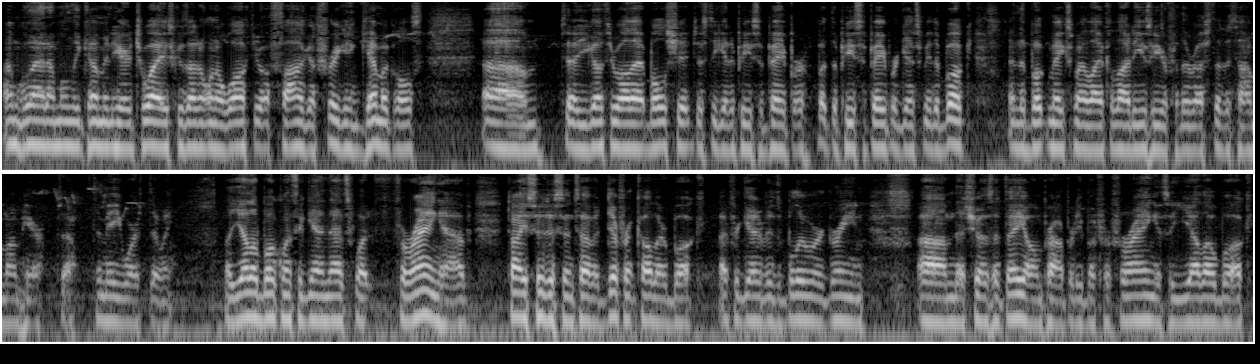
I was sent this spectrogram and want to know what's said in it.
I'm glad I'm only coming here twice because I don't want to walk through a fog of frigging chemicals. Um, so you go through all that bullshit just to get a piece of paper. But the piece of paper gets me the book, and the book makes my life a lot easier for the rest of the time I'm here. So to me, worth doing. A yellow book, once again, that's what Farang have. Thai citizens have a different color book. I forget if it's blue or green um, that shows that they own property. But for Farang, it's a yellow book,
